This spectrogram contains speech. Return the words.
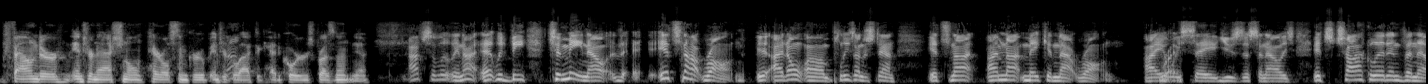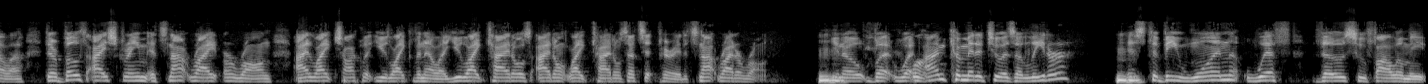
founder, international Harrelson Group, intergalactic no. headquarters president. Yeah, absolutely not. It would be to me now. It's not wrong. I don't. Um, please understand. It's not. I'm not making that wrong. I right. always say use this analogy. It's chocolate and vanilla. They're both ice cream. It's not right or wrong. I like chocolate. You like vanilla. You like titles. I don't like titles. That's it. Period. It's not right or wrong. Mm-hmm. You know. But what well, I'm committed to as a leader mm-hmm. is to be one with those who follow me,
